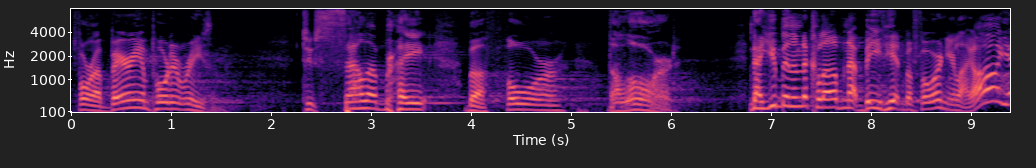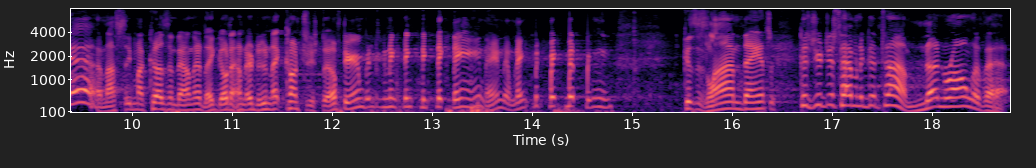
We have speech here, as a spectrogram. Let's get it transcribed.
for a very important reason to celebrate before the Lord. Now, you've been in the club and that beat hit before, and you're like, oh, yeah. And I see my cousin down there. They go down there doing that country stuff. Because it's line dance. Because you're just having a good time. Nothing wrong with that.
